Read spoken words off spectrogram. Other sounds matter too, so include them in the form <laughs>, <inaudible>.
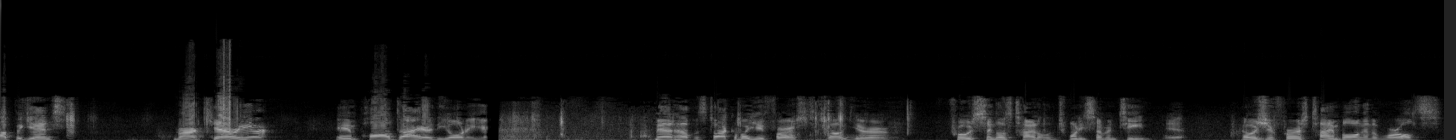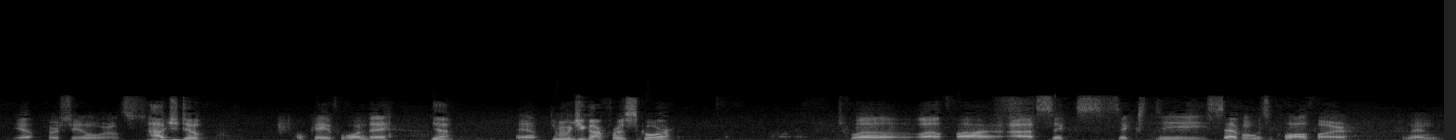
up against Marc Carrier and Paul Dyer, the owner here. Matt, help us talk about you first, about your pro singles title in 2017. Yeah. That was your first time bowling in the Worlds. Yeah, First year in the worlds. How'd you do? Okay for one day. Yeah. Yeah. You remember what you got for a score? Twelve. Uh, five. Uh, six. Sixty-seven was a qualifier, and then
